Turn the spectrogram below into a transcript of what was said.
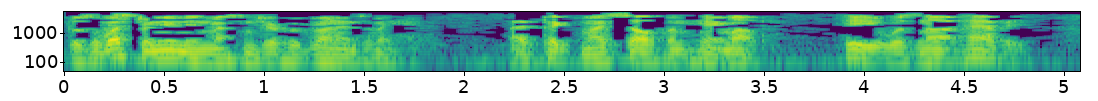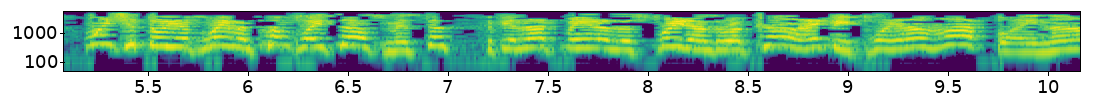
It was a Western Union messenger who'd run into me. I picked myself and came up. He was not happy. Why should you do your playing someplace else, mister? If you knocked me in on the street under a car, I'd be playing a harp by now.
